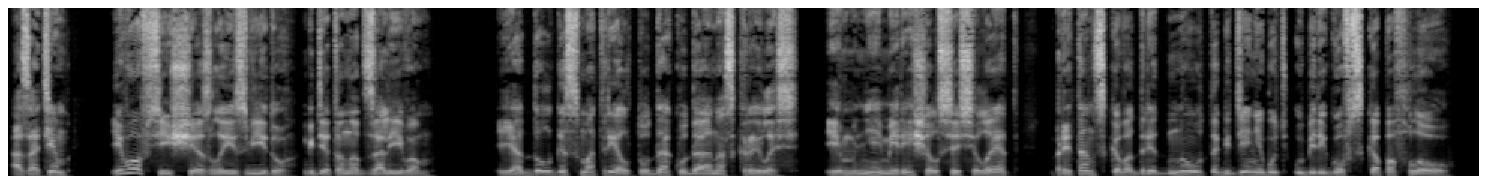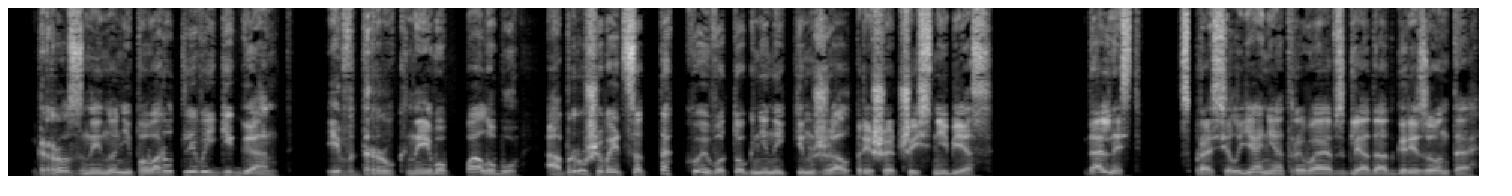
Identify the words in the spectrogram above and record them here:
а затем и вовсе исчезла из виду, где-то над заливом. Я долго смотрел туда, куда она скрылась, и мне мерещился силуэт британского дредноута где-нибудь у берегов Скапа-Флоу. Грозный, но неповоротливый гигант. И вдруг на его палубу обрушивается такой вот огненный кинжал, пришедший с небес. «Дальность?» — спросил я, не отрывая взгляда от горизонта.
